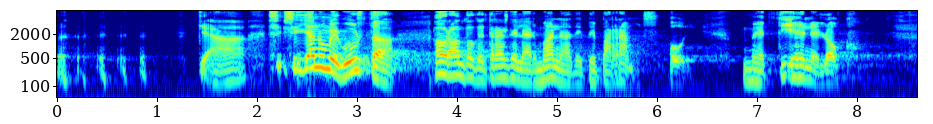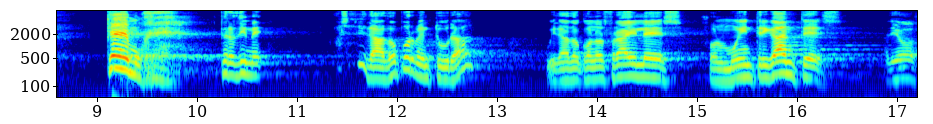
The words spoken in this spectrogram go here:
ya, si, si ya no me gusta. Ahora ando detrás de la hermana de Pepa Ramos. Hoy me tiene loco. ¡Qué mujer! Pero dime, ¿has heredado por ventura? Cuidado con los frailes, son muy intrigantes. Adiós.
